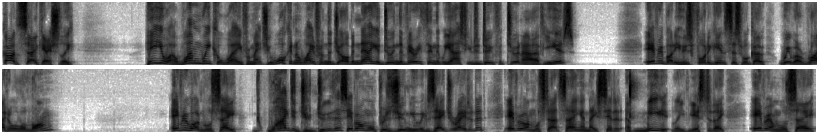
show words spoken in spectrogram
God's sake, Ashley, here you are one week away from actually walking away from the job, and now you're doing the very thing that we asked you to do for two and a half years. Everybody who's fought against this will go, We were right all along. Everyone will say, Why did you do this? Everyone will presume you exaggerated it. Everyone will start saying, and they said it immediately yesterday, everyone will say,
